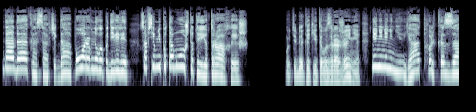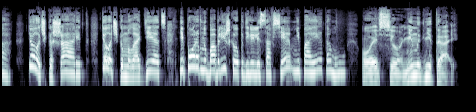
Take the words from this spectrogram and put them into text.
Да-да, красавчик, да, поровну вы поделили совсем не потому, что ты ее трахаешь. У тебя какие-то возражения? Не-не-не-не, я только за. Телочка шарит, телочка молодец, и поровну баблишка вы поделили совсем не поэтому. Ой, все, не нагнетай.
